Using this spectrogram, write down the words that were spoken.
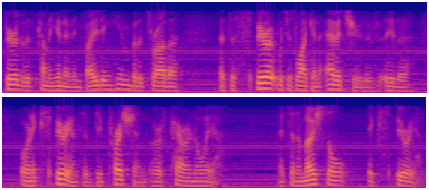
spirit that is coming in and invading him, but it's rather, it's a spirit which is like an attitude of either, or an experience of depression or of paranoia. It's an emotional experience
